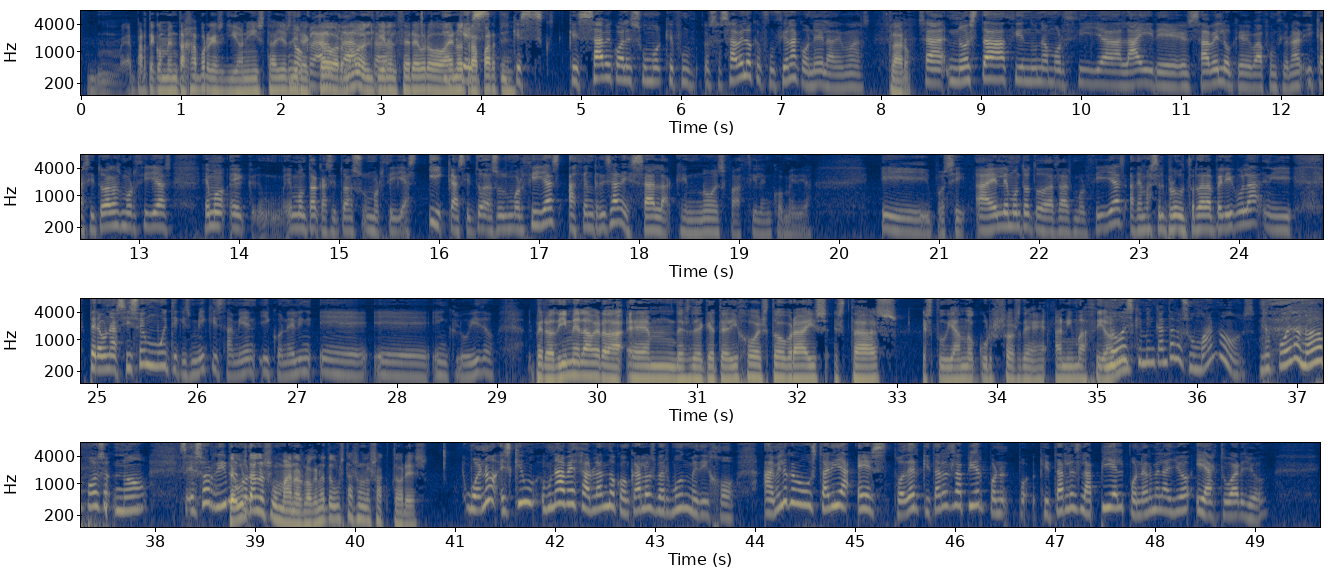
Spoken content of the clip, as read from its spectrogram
eh, parte con ventaja porque es guionista y es No, director, claro, claro, ¿no? Él claro. tiene el cerebro Y en otra es- parte. Y que, es- que sabe cuál es su humor, que fun- o sea, sabe lo que funciona con él, además. Claro. O sea, no está haciendo una morcilla al aire, sabe lo que va a funcionar. Y casi todas las morcillas, he, mo- he- he montado casi todas sus morcillas, y casi todas sus morcillas hacen risa de sala, que no es fácil en comedia. Y pues sí, a él le monto todas las morcillas, además el productor de la película, y, pero aún así soy muy tiquismiquis también, y con él in- eh, eh, incluido. Pero dime la verdad, em, desde que te dijo esto Bryce, ¿estás estudiando cursos de animación? No, es que me encantan los humanos. No puedo, no lo puedo. No, es- es horrible. ¿Te gustan porque- los humanos? Lo que no te gusta son los actores. Bueno, es que una vez hablando con Carlos Bermud me dijo, a mí lo que me gustaría es poder quitarles la piel, poner- po- quitarles la piel, ponérmela yo y actuar yo.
